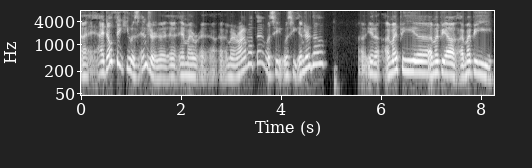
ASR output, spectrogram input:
I, I, don't think he was injured. Uh, uh, am I am I wrong about that? Was he was he injured though? Uh, you know, I might be uh, I might be out. I might be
